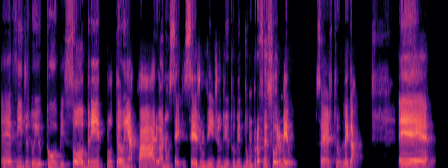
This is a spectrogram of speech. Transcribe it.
é, vídeo do YouTube sobre Plutão em Aquário, a não ser que seja um vídeo do YouTube de um professor meu, certo? Legal. É,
